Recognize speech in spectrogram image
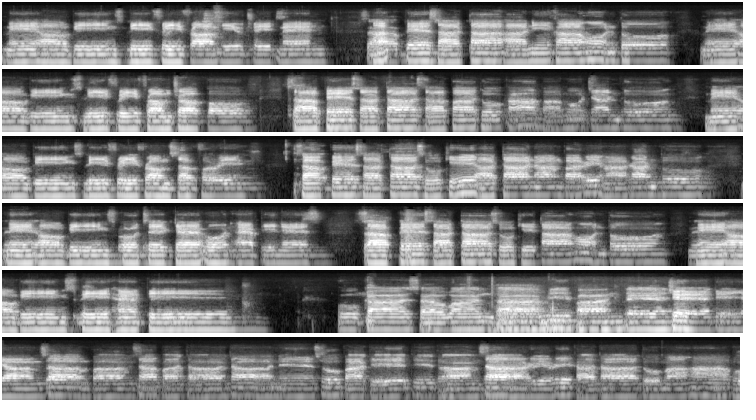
May our beings be free from ill treatment. Sape satta anika onto. May our beings be free from trouble. Sape satta sapatu kapamujantu. May all beings be free from suffering. Sape satta sukhi atanam pariharantu. ตตาสุขีอัตตานังปริหารันตุ May all beings protect their own happiness สัพเพสัตตาสุขิตาหนตุ May all beings be happy อุกาสวันตามิพันเตเจติยังสัมปังสัพพทาทาเสุปฏิทิตังสาริริกาตาตุมหาโพ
